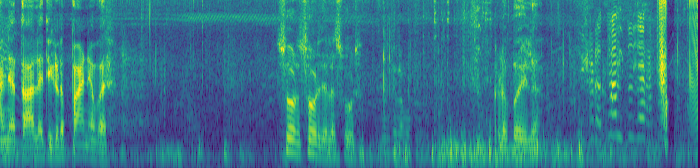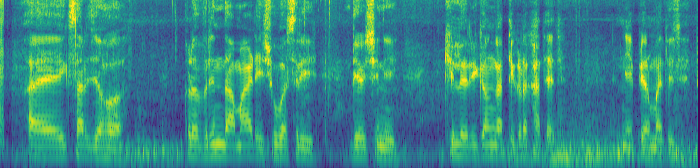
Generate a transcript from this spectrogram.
आणि आता आल्या तिकडं पाण्यावर. सोड सोड त्याला सोड. इकडं बैल. एक सारजे हो. इकडं वृंदा माडे शुभश्री देवशिनी खिलरी गंगा तिकडं खात्यात. नेपेरमध्येच आहेत.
